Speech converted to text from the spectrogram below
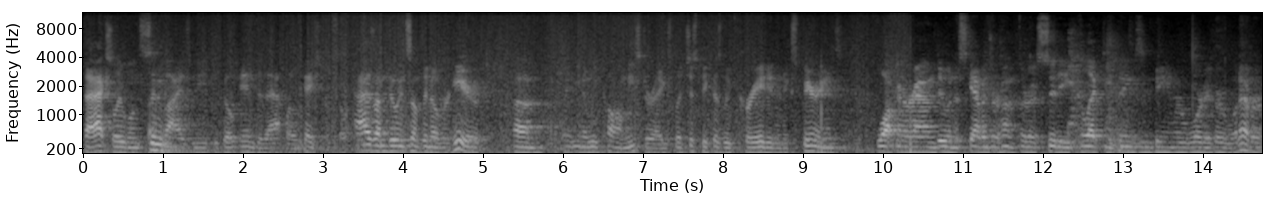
that actually will incentivize me to go into that location. So as I'm doing something over here, um, you know, we call them Easter eggs, but just because we've created an experience walking around doing a scavenger hunt through a city, collecting things and being rewarded or whatever,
